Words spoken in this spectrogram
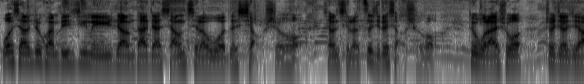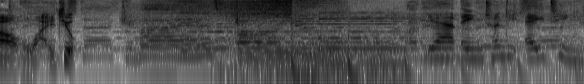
我想这款冰淇淋让大家想起了我的小时候，想起了自己的小时候。对我来说，这就叫怀旧。Yeah, in 2018,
